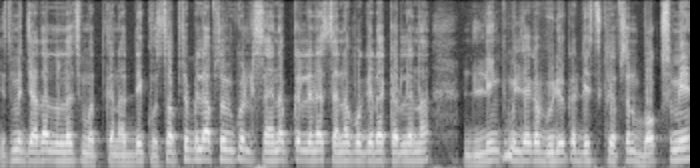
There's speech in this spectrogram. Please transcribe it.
इसमें ज़्यादा लालच मत करना। देखो, सबसे पहले आप सभी को साइनअप कर लेना साइनअप वगैरह कर लेना। लिंक मिल जाएगा वीडियो का डिस्क्रिप्शन बॉक्स में।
